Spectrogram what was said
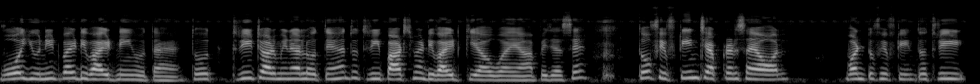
वो यूनिट बाय डिवाइड नहीं होता है। तो थ्री टर्मिनल होते हैं तो थ्री पार्ट्स में डिवाइड किया हुआ है यहाँ पे जैसे। तो फिफ्टीन चैप्टर्स हैं ऑल वन टू फिफ्टीन तो three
